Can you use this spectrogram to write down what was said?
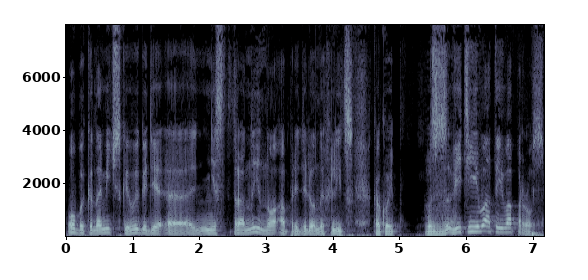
об экономической выгоде э, не страны, но определенных лиц. Какой витиеватый вопрос.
